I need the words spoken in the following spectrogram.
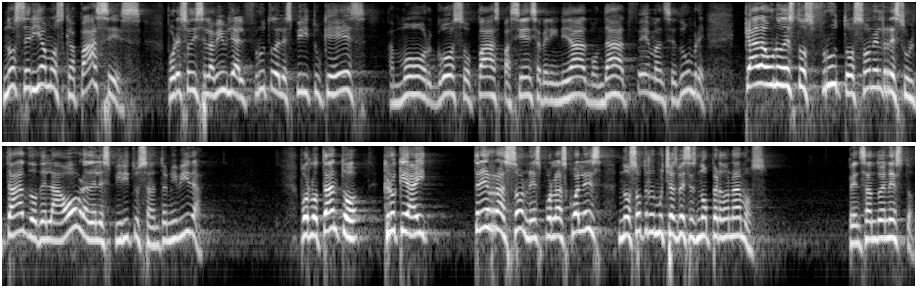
no seríamos capaces. Por eso dice la Biblia, el fruto del Espíritu que es amor, gozo, paz, paciencia, benignidad, bondad, fe, mansedumbre. Cada uno de estos frutos son el resultado de la obra del Espíritu Santo en mi vida. Por lo tanto, creo que hay tres razones por las cuales nosotros muchas veces no perdonamos. Pensando en esto.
